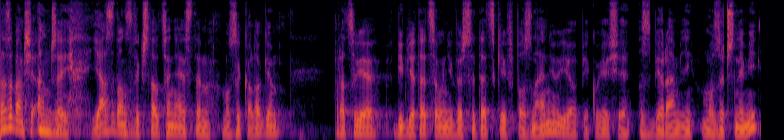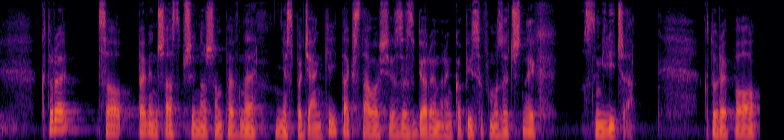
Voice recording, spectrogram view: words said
Nazywam się Andrzej Jazdan, z wykształcenia jestem muzykologiem. Pracuję w Bibliotece Uniwersyteckiej w Poznaniu i opiekuję się zbiorami muzycznymi, które co pewien czas przynoszą pewne niespodzianki. I tak stało się ze zbiorem rękopisów muzycznych z Milicza, które po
